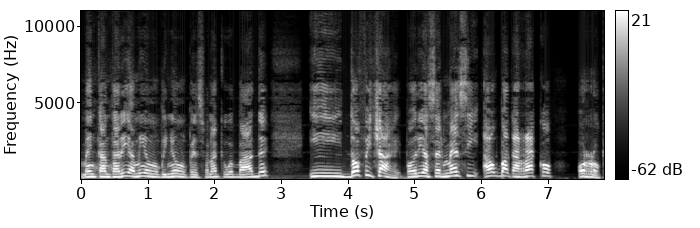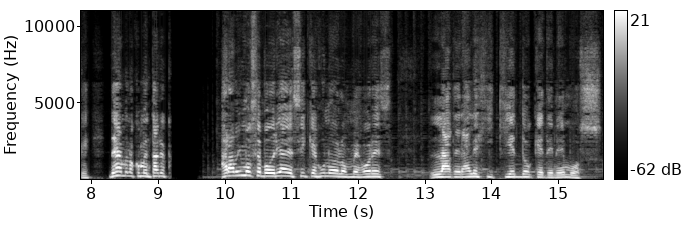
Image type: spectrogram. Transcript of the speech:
Me encantaría a mí, en opinión personal, que vuelva Adde. Y dos fichajes. Podría ser Messi, Auba, Carrasco o Roque. Déjame en los comentarios. Ahora mismo se podría decir que es uno de los mejores laterales izquierdos que tenemos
